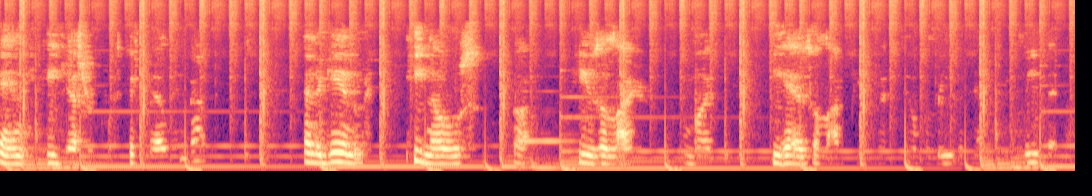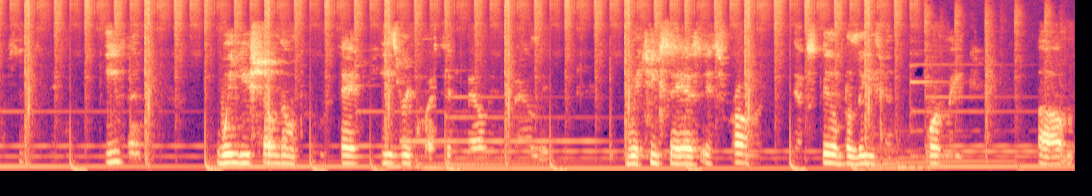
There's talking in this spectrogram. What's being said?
and he just requested mail-in ballots. And again, he knows uh, he's a liar, but he has a lot of people that still believe in him, believe that. Even when you show them that he's requested mail-in ballot, which he says is fraud, they'll still believe him or make um,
